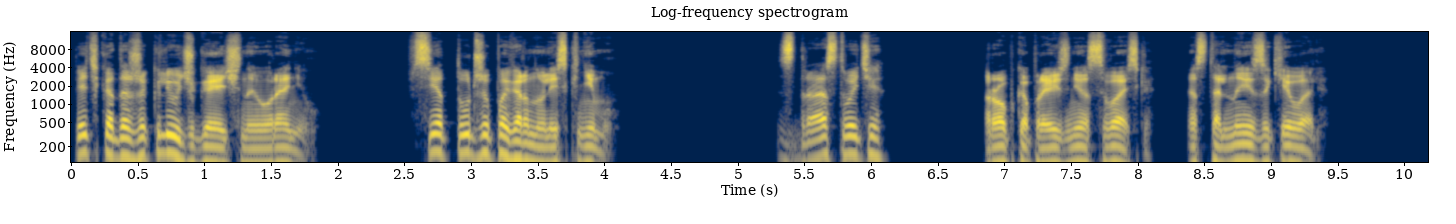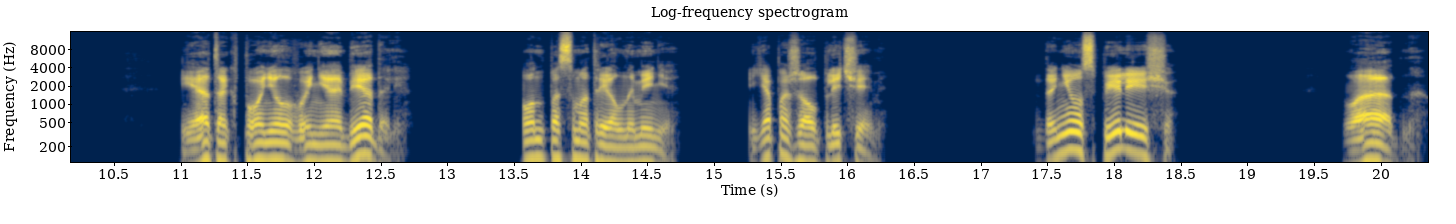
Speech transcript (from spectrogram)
Петька даже ключ гаечный уронил. Все тут же повернулись к нему. «Здравствуйте», — робко произнес Васька. Остальные закивали. «Я так понял, вы не обедали?» Он посмотрел на меня. Я пожал плечами. «Да не успели еще». «Ладно».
